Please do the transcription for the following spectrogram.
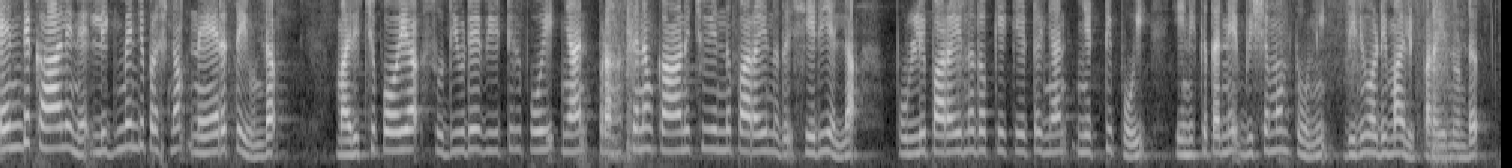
എന്റെ കാലിന് ലിഗ്മെന്റ് പ്രശ്നം നേരത്തെയുണ്ട്. മരിച്ചുപോയ സുധിയുടെ വീട്ടിൽ പോയി ഞാൻ പ്രഹസനം കാണിച്ചു എന്ന് പറയുന്നത് ശരിയല്ല. പുള്ളി പറയുന്നതൊക്കെ കേട്ട് ഞാൻ ഞെട്ടിപ്പോയി. എനിക്ക് തന്നെ വിഷമം തോന്നി ബിനു അടിമാലി പറയുന്നുണ്ട്.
